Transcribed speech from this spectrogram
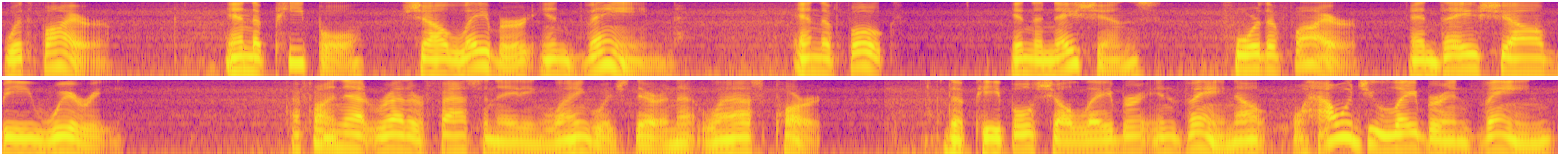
with fire, and the people shall labor in vain, and the folk in the nations for the fire, and they shall be weary. I find that rather fascinating language there in that last part. The people shall labor in vain. Now, how would you labor in vain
